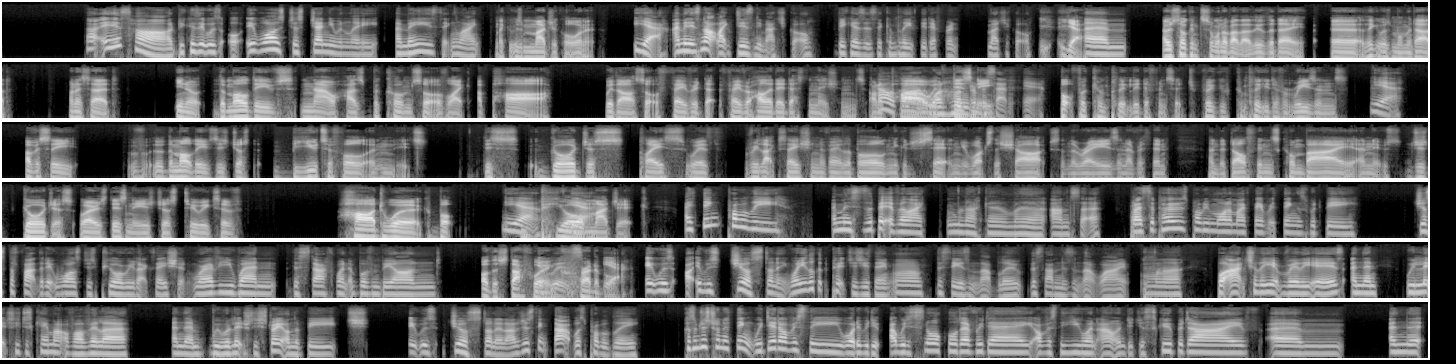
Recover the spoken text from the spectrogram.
That is hard because it was it was just genuinely amazing. Like, Like it was magical, wasn't it? yeah, I mean, it's not like Disney magical because it's a completely different magical. Y- Yeah, Um, I was talking to someone about that the other day. Uh, I think it was mum and dad when I said, you know, the Maldives now has become sort of like a par with our sort of favorite de- favorite holiday destinations on a oh par god, with Disney. Yeah, but for completely different for completely different reasons. yeah, Obviously, the Maldives is just beautiful and it's this gorgeous place with relaxation available and you could just sit and you watch the sharks and the rays and everything and the dolphins come by and it was just gorgeous whereas disney is just two weeks of hard work but yeah. pure yeah. magic I think probably. I mean, this is a bit of a like like um, uh, answer, but I suppose probably one of my favorite things would be just the fact that it was just pure relaxation. Wherever you went, the staff went above and beyond. oh the staff were was, incredible Yeah, it was. uh, It was just stunning. When you look at the pictures, you think, "Oh, the sea isn't that blue, the sand isn't that white," but actually, it really is. And then we literally just came out of our villa, and then we were literally straight on the beach. It was just stunning. I just think that was probably because I'm just trying to think. We did obviously. What did we do? Uh, We snorkeled every day. Obviously, you went out and did your scuba dive. Um, and the,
